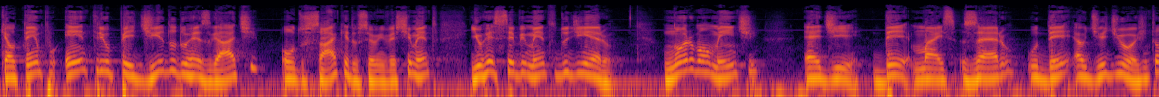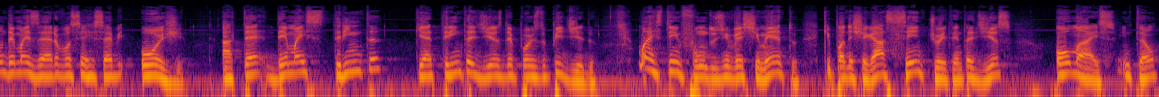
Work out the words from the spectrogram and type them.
que é o tempo entre o pedido do resgate ou do saque do seu investimento e o recebimento do dinheiro. Normalmente é de D mais zero, o D é o dia de hoje. Então D mais zero você recebe hoje até D mais 30, que é 30 dias depois do pedido. Mas tem fundos de investimento que podem chegar a 180 dias ou mais. Então,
